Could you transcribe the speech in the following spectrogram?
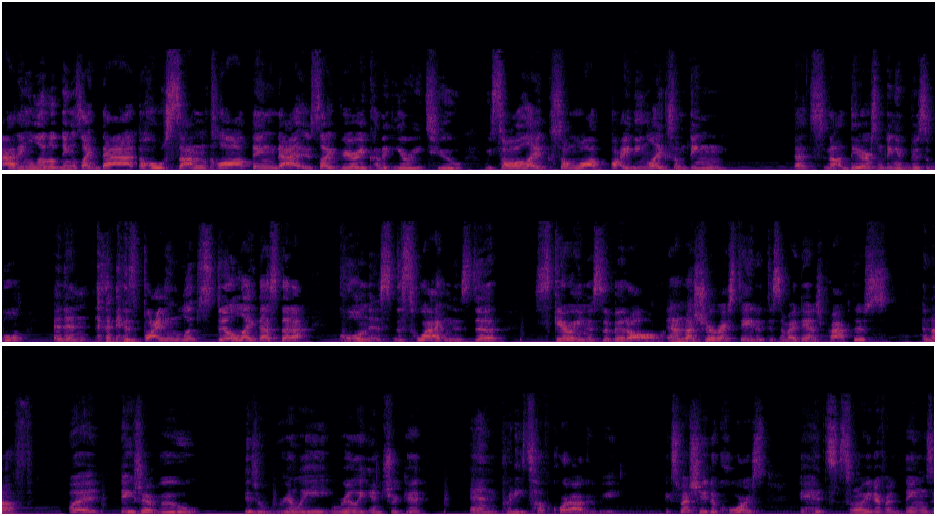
adding little things like that. The whole sun claw thing, that is like very kind of eerie too. We saw like Seonghwa biting like something that's not there, something invisible, and then his biting lips still, like that's the coolness, the swagness, the scariness of it all. And I'm not sure if I stated this in my dance practice enough, but Deja Vu is really, really intricate and pretty tough choreography, especially the chorus it hits so many different things,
